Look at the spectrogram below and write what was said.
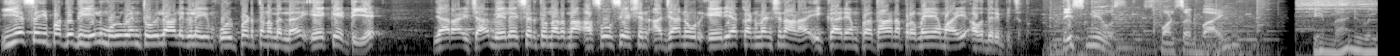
ഇ എസ് ഐ പദ്ധതിയിൽ മുഴുവൻ തൊഴിലാളികളെയും ഉൾപ്പെടുത്തണമെന്ന് എ കെ ടി എ. ഞായറാഴ്ച വേലേശ്വരത്ത് നടന്ന അസോസിയേഷൻ അജാനൂർ ഏരിയ കൺവെൻഷനാണ് ഇക്കാര്യം പ്രധാന പ്രമേയമായി അവതരിപ്പിച്ചത്. This news sponsored by Emmanuel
